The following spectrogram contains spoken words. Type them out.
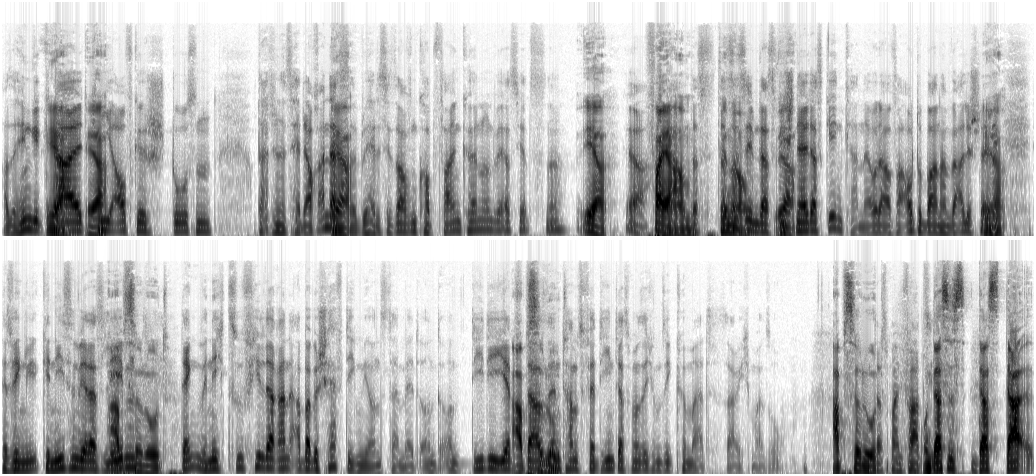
Also hingeknallt, Ja, ja. Knie aufgestoßen und dachte, das hätte auch anders. Ja. Du hättest jetzt auf den Kopf fallen können und wärst jetzt, ne? ja, Ja, Feierabend. Das, das genau. ist eben das, wie ja. schnell das gehen kann. Ne? Oder auf der Autobahn haben wir alle schnell. Ja. Deswegen genießen wir das Leben. Absolut. Denken wir nicht zu viel daran, aber beschäftigen wir uns damit. Und, und die, die jetzt da Absolut. sind, haben es verdient, dass man sich um sie kümmert, sage ich mal so. Absolut. Das ist mein Fazit. Und das ist, das, da,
